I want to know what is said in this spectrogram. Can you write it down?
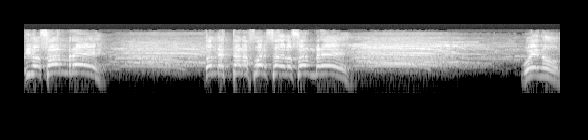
Y los hombres, ¿dónde está la fuerza de los hombres? Bueno,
